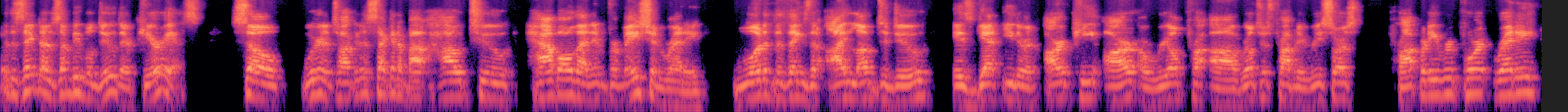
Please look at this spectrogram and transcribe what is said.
But at the same time, some people do, they're curious. So we're going to talk in a second about how to have all that information ready. One of the things that I love to do is get either an RPR, a real pro, uh, realtors property resource property report ready,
